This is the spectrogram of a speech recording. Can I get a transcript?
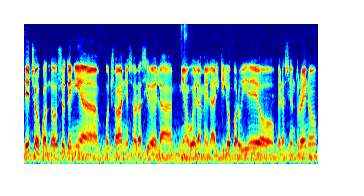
de hecho cuando yo tenía 8 años, habrá sido de la, mi abuela me la alquiló por video Operación Trueno,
